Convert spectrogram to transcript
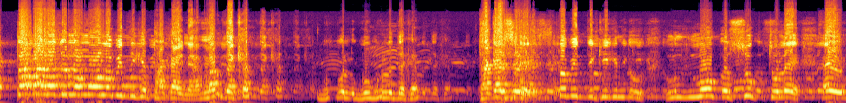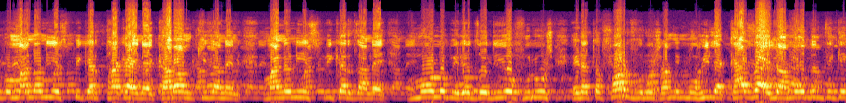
একটা বারের জন্য মৌলবীর দিকে থাকায় না, আপনার দেখেন দেখেন। গুগল গুগলে দেখেন। থাকাইছে মৌলবীর দিকে কিন্তু মুখ সুখ তুলে এই মাননীয় স্পিকার থাকায় নাই। কারণ কি জানেন? মাননীয় স্পিকার জানে মৌলবীরে যদিও পুরুষ এটা তো ফর পুরুষ আমি মহিলা কাজ আইলো আমি ওদের দিকে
